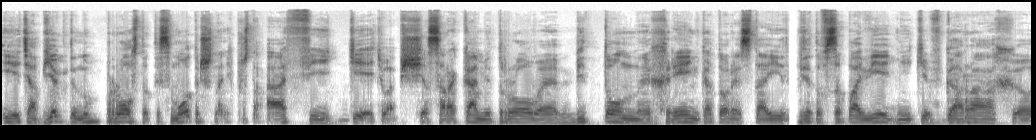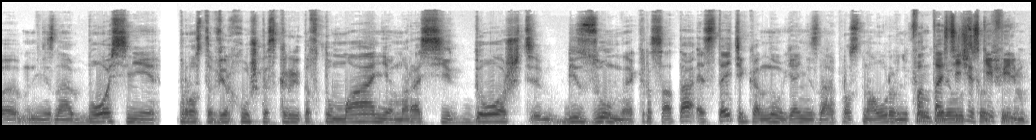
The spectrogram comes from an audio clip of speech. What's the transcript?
и эти объекты, ну, просто ты смотришь на них, просто офигеть вообще. 40-метровая бетонная хрень, которая стоит где-то в заповеднике, в горах, э, не знаю, Боснии. Просто верхушка скрыта в тумане, моросит дождь, безумная красота, эстетика, ну, я не знаю, просто на уровне Фантастический фильм.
